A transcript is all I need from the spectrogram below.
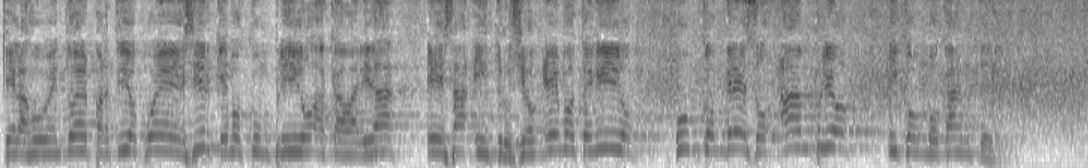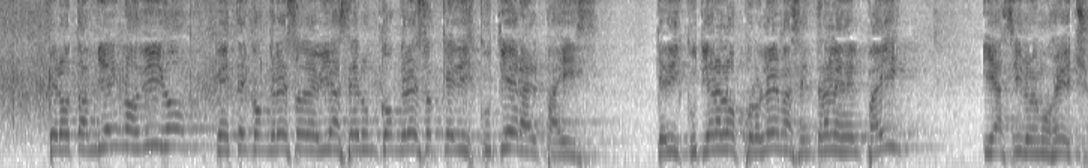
que la juventud del partido puede decir que hemos cumplido a cabalidad esa instrucción. Hemos tenido un Congreso amplio y convocante. Pero también nos dijo que este Congreso debía ser un Congreso que discutiera el país, que discutiera los problemas centrales del país y así lo hemos hecho.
